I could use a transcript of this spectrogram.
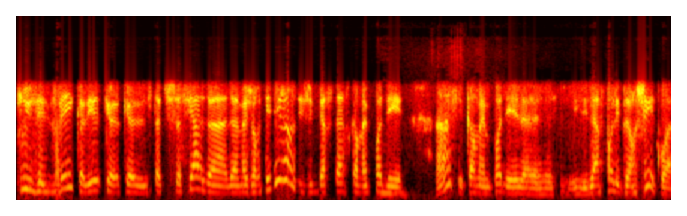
plus élevé que, les, que, le statut social de la, de la majorité des gens. Les universitaires, c'est quand même pas des hein, c'est quand même pas des ils lavent pas les planchers, quoi.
